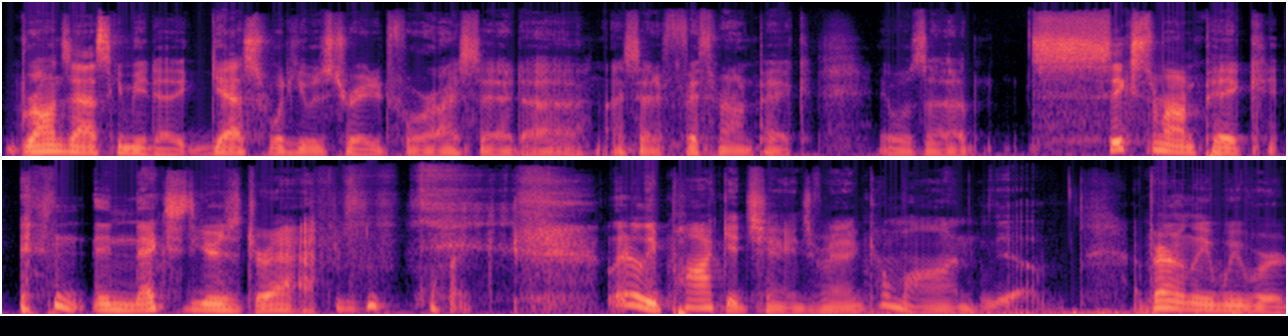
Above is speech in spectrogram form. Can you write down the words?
Braun's asking me to guess what he was traded for. I said, uh, I said a fifth round pick. It was a sixth round pick in, in next year's draft. like, literally pocket change, man. Come on. yeah. Apparently, we were.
